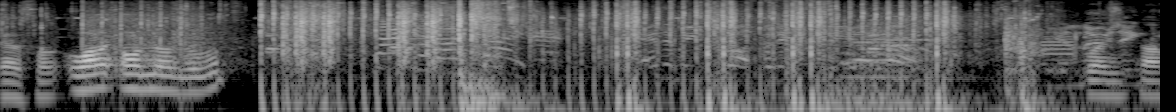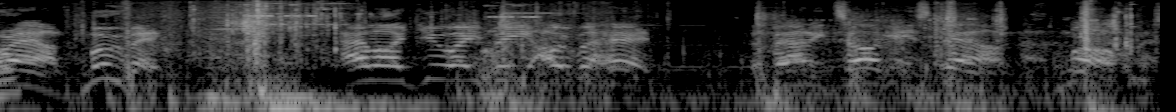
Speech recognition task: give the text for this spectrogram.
Careful. One on the roof. Enemy dropping into the AO. You're losing ground. Move it. Allied UAV overhead. The bounty target is down. Marvelous.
